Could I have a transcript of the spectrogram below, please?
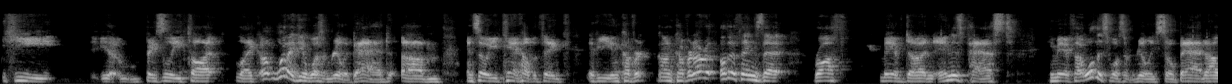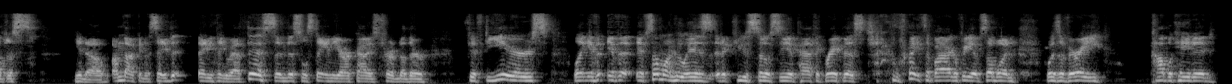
he you know, basically thought like oh, what I did wasn't really bad, um, and so you can't help but think if he uncovered uncovered other- things that Roth may have done in his past, he may have thought, well, this wasn't really so bad. I'll just, you know, I'm not going to say th- anything about this, and this will stay in the archives for another 50 years. Like if if if someone who is an accused sociopathic rapist writes a biography of someone who has a very complicated,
